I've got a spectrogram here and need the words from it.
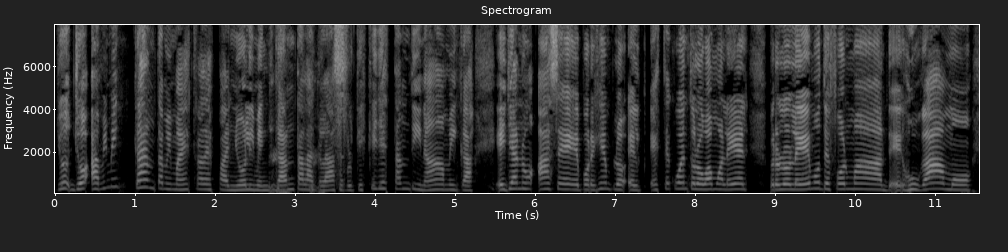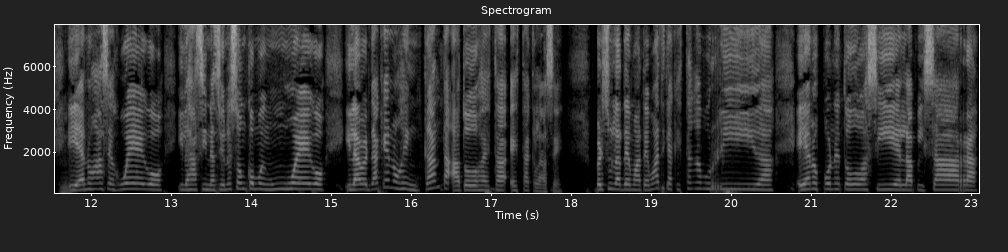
yo, yo, a mí me encanta mi maestra de español y me encanta la clase porque es que ella es tan dinámica. Ella no hace, por ejemplo, el, este cuento lo vamos a leer, pero lo leemos de forma, de, jugamos y ella nos hace juegos y las asignaciones son como en un juego y la verdad que nos encanta a todos esta, esta clase. Versus las de matemáticas que están aburridas, ella nos pone todo así en la pizarra,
